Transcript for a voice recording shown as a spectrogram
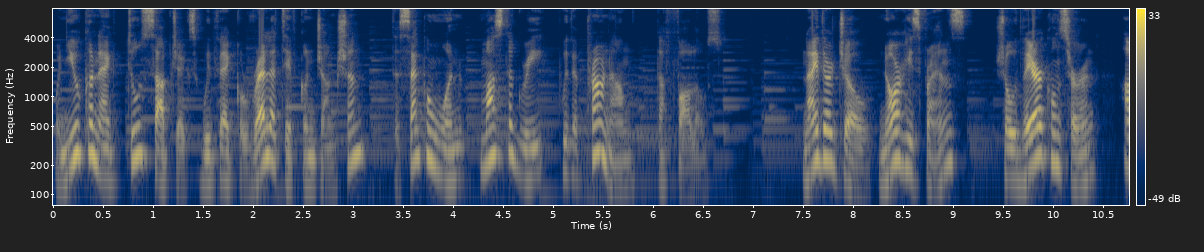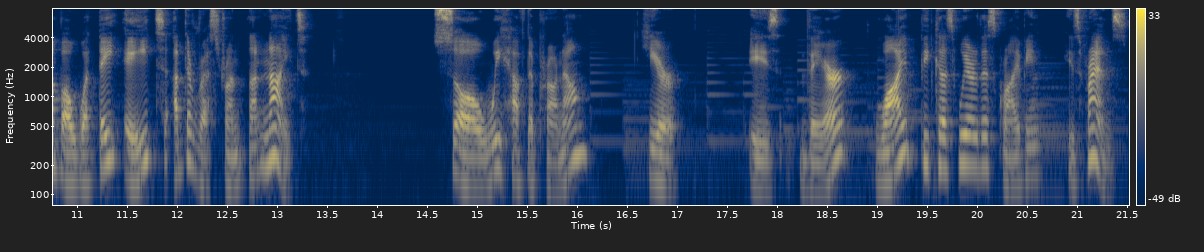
When you connect two subjects with a correlative conjunction, the second one must agree with the pronoun that follows. Neither Joe nor his friends show their concern about what they ate at the restaurant that night. So we have the pronoun here is there. Why? Because we are describing his friends.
